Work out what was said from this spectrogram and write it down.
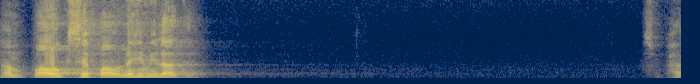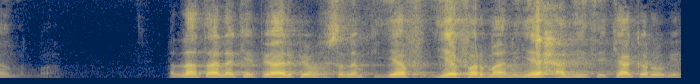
ہم پاؤں سے پاؤں نہیں ملاتے۔ سبحان اللہ۔ اللہ تعالیٰ کے پیار پہ وسلم کی یہ فرمانی، یہ حدیث ہے، کیا کرو گے؟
